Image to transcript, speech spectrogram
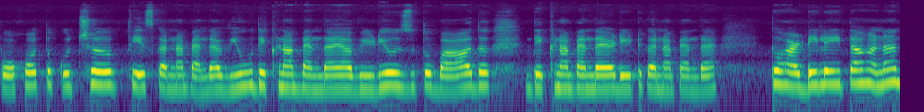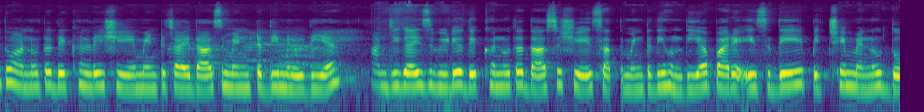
ਬਹੁਤ ਕੁਛ ਫੇਸ ਕਰਨਾ ਪੈਂਦਾ ਵਿਊ ਦੇਖਣਾ ਪੈਂਦਾ ਆ ਵੀਡੀਓਜ਼ ਤੋਂ ਬਾਅਦ ਦੇਖਣਾ ਪੈਂਦਾ ਐਡਿਟ ਕਰਨਾ ਪੈਂਦਾ। ਤੁਹਾਡੇ ਲਈ ਤਾਂ ਹੈ ਨਾ ਤੁਹਾਨੂੰ ਤਾਂ ਦੇਖਣ ਲਈ ਛੇ ਮਿੰਟ ਚਾਹੇ ਦਸ ਮਿੰਟ ਦੀ ਮਿਲਦੀ ਹੈ। ਹਾਂਜੀ ਗਾਇਜ਼ ਵੀਡੀਓ ਦੇਖਣ ਨੂੰ ਤਾਂ 10 6 7 ਮਿੰਟ ਦੀ ਹੁੰਦੀ ਆ, ਪਰ ਇਸ ਦੇ ਪਿੱਛੇ ਮੈਨੂੰ 2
